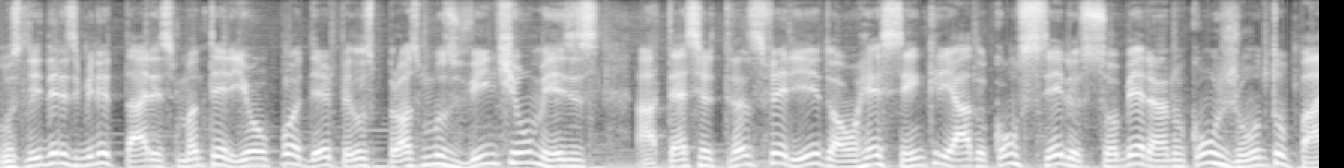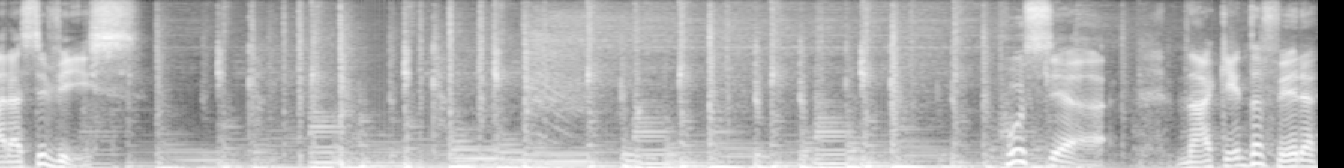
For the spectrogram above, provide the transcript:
os líderes militares manteriam o poder pelos próximos 21 meses, até ser transferido a um recém-criado Conselho Soberano Conjunto para Civis. Rússia. Na quinta-feira,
